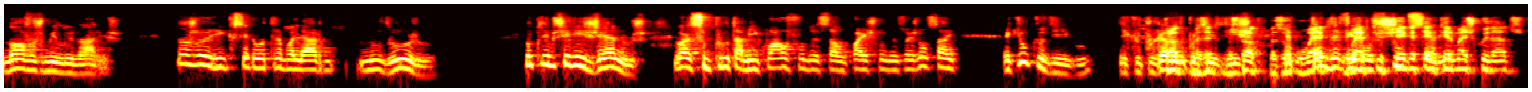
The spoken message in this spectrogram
novos milionários. Nós não enriqueceram a trabalhar no duro. Não podemos ser ingênuos. Agora, se me pergunta a mim qual fundação, quais fundações, não sei. Aquilo que eu digo, e que o programa pronto, do partido mas, diz... Mas, mas é o, ERC, o chega tem que ter mais cuidados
